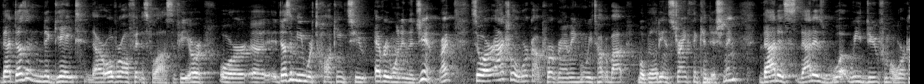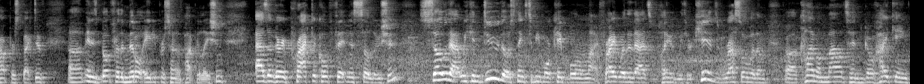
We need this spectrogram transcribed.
that doesn't negate our overall fitness philosophy or, or uh, it doesn't mean we're talking to everyone in the gym, right? So our actual workout programming, when we talk about mobility and strength and conditioning, that is, that is what we do from a workout perspective um, and is built for the middle 80% of the population as a very practical fitness solution so that we can do those things to be more capable in life, right? Whether that's playing with your kids, wrestle with them, uh, climb a mountain, go hiking,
